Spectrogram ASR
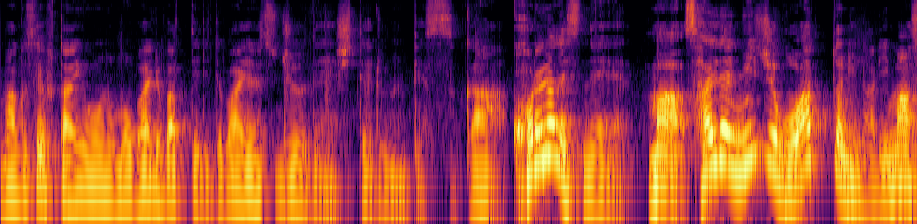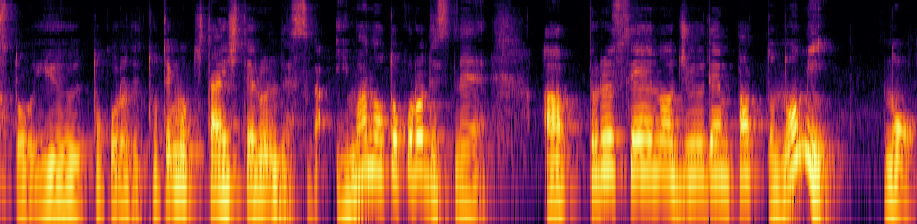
マグセフ対応のモバイルバッテリーでワイヤレス充電してるんですがこれがですねまあ最大 25W になりますというところでとても期待してるんですが今のところですね Apple 製の充電パッドのみの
